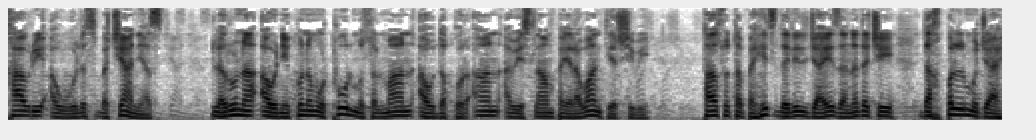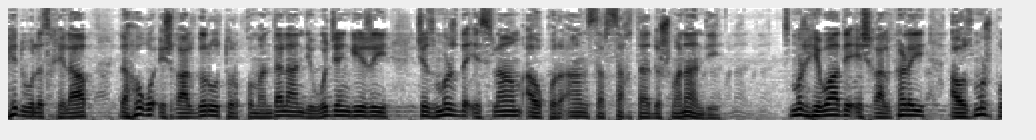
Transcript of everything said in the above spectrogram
خاورې او ولس بچیان یاست، پلرونه او نیکونه مو ټول مسلمان او د قرآن او اسلام پیروان تېر شوي، تاسو ته په هیڅ دلیل جایزه نه ده چی د خپل مجاهد ولس خلاف د هغو اشغالګرو تر قومنده لاندی وجنګیږی چی زموږ د اسلام او قرآن سرسخته دښمنان دی زموږ هیواد یې اشغال کړی او زموږ په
